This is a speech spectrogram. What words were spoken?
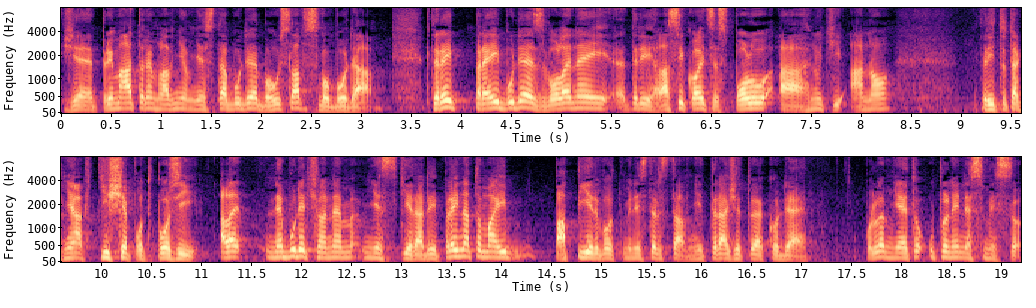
že primátorem hlavního města bude Bohuslav Svoboda, který prej bude zvolený tedy hlasy koalice spolu a hnutí ANO, který to tak nějak tiše podpoří, ale nebude členem městské rady. Prej na to mají papír od ministerstva vnitra, že to jako jde. Podle mě je to úplný nesmysl.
